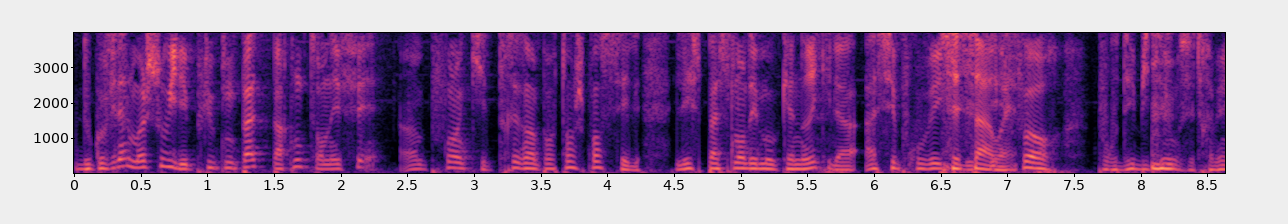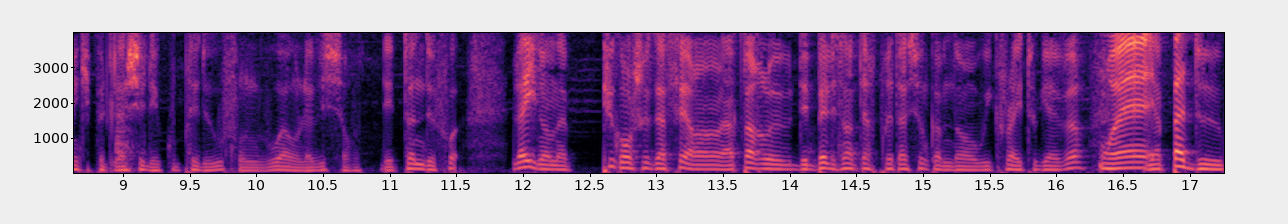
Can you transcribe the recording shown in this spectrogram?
Donc au final, moi je trouve il est plus compact. Par contre, en effet, un point qui est très important, je pense, c'est l'espacement des mots. Kendrick, il a assez prouvé qu'il ça, était ouais. fort pour débiter. Mhm. On sait très bien qu'il peut te lâcher des couplets de ouf. On le voit, on l'a vu sur des tonnes de fois. Là, il en a plus grand chose à faire, hein, à part euh, des belles interprétations comme dans We Cry Together. Il Ouais. n'y a pas de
